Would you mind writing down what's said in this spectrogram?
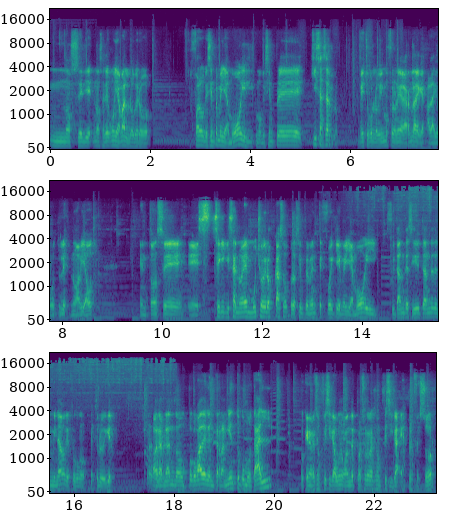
no sé, no sabría cómo llamarlo, pero fue algo que siempre me llamó y como que siempre quise hacerlo. De hecho, por lo mismo fue la única carrera a la que, postulé, no había otra. Entonces, eh, sé que quizás no es mucho de los casos, pero simplemente fue que me llamó y fui tan decidido y tan determinado que fue como, esto es lo que quiero. Ahora hablando un poco más del entrenamiento como tal, porque en educación física uno cuando es profesor de educación física es profesor,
